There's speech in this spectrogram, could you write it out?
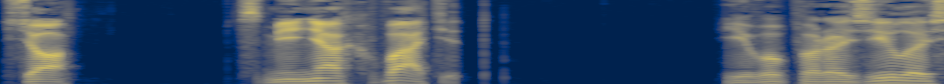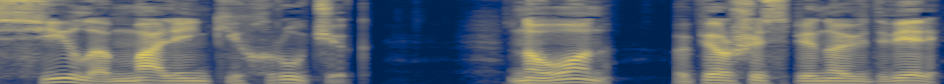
Все, с меня хватит. Его поразила сила маленьких ручек, но он, упершись спиной в дверь,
